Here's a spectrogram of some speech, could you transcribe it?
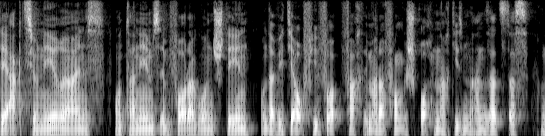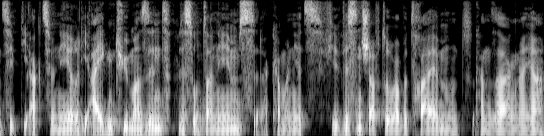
der Aktionäre eines Unternehmens im Vordergrund stehen. Und da wird ja auch vielfach immer davon gesprochen nach diesem Ansatz, dass im Prinzip die Aktionäre die Eigentümer sind des Unternehmens. Da kann man jetzt viel Wissenschaft darüber betreiben und kann sagen, na ja,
